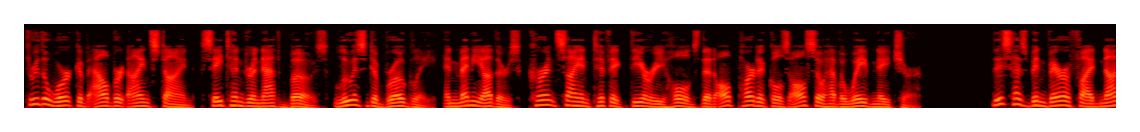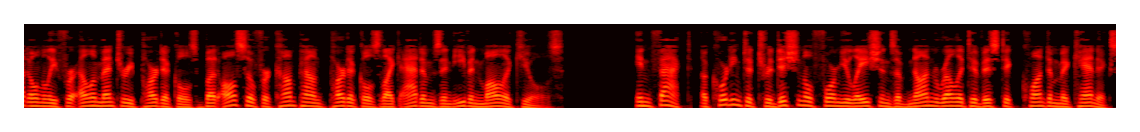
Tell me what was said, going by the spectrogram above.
Through the work of Albert Einstein, Satyendra Nath Bose, Louis de Broglie, and many others, current scientific theory holds that all particles also have a wave nature. This has been verified not only for elementary particles but also for compound particles like atoms and even molecules. In fact, according to traditional formulations of non-relativistic quantum mechanics,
